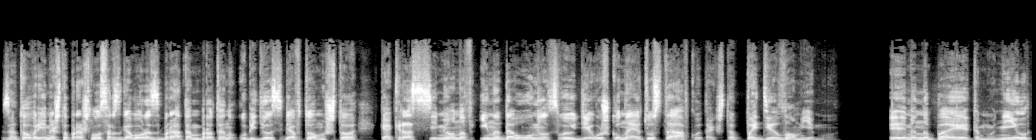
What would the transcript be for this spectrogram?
За то время, что прошло с разговора с братом, Бротен убедил себя в том, что как раз Семенов и надоумил свою девушку на эту ставку, так что по делам ему. Именно поэтому Нил,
